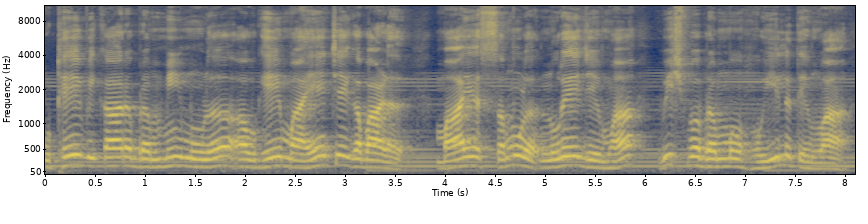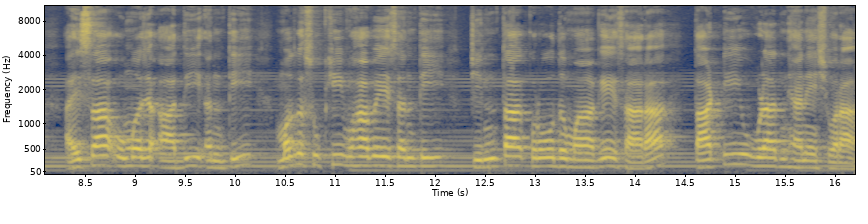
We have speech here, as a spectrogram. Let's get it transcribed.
उठे विकार ब्रह्मी मूळ अवघे मायेचे गबाळ. माय समूळ नुरे जेव्हा विश्व ब्रह्म होईल तेव्हा. ऐसा उमज आदी अंती मग सुखी व्हावे संती. चिंता क्रोध मागे सारा ताटी उघडा ज्ञानेश्वरा.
